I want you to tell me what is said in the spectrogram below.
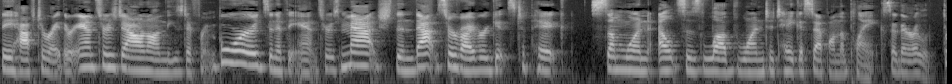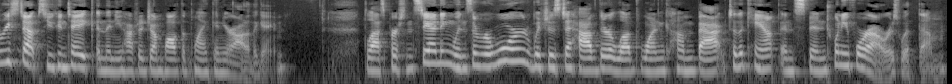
They have to write their answers down on these different boards, and if the answers match, then that survivor gets to pick someone else's loved one to take a step on the plank. So there are three steps you can take, and then you have to jump off the plank and you're out of the game. The last person standing wins the reward, which is to have their loved one come back to the camp and spend 24 hours with them.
